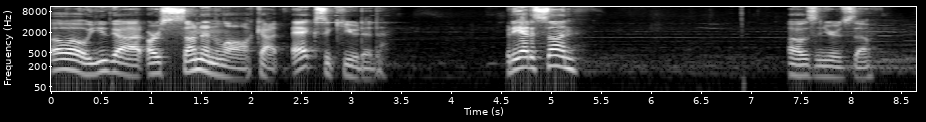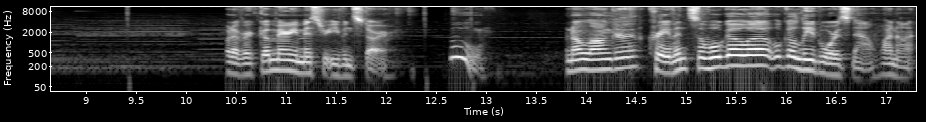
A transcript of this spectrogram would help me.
Oh, you got... Our son-in-law got executed. But he had a son. Oh, it wasn't yours, though. Whatever. Go marry Mr. Evenstar. Ooh. We're no longer Craven, so we'll go, uh, we'll go lead wars now. Why not?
